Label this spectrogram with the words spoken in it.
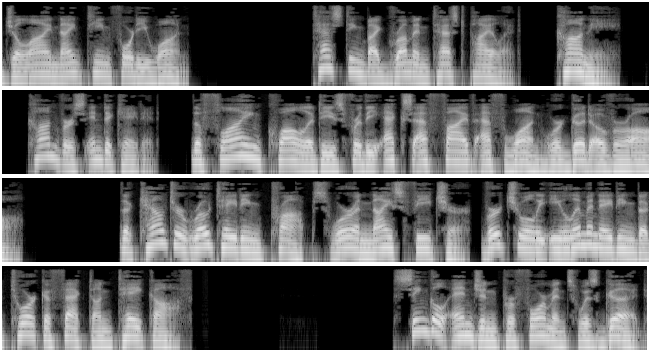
July 1941. Testing by Grumman test pilot, Connie Converse indicated, "...the flying qualities for the XF-5F1 were good overall." The counter-rotating props were a nice feature, virtually eliminating the torque effect on takeoff, Single-engine performance was good,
